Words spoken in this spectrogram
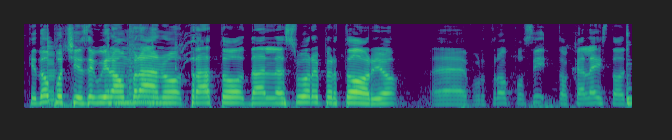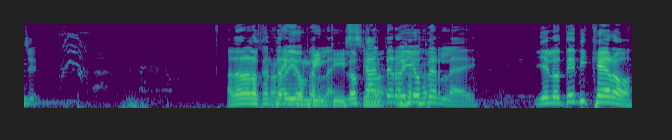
Che dopo ci eseguirà un brano tratto dal suo repertorio. Eh, purtroppo sì, tocca a lei st'oggi. Allora lo canterò io per lei. Lo canterò io per lei. Glielo dedicherò.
